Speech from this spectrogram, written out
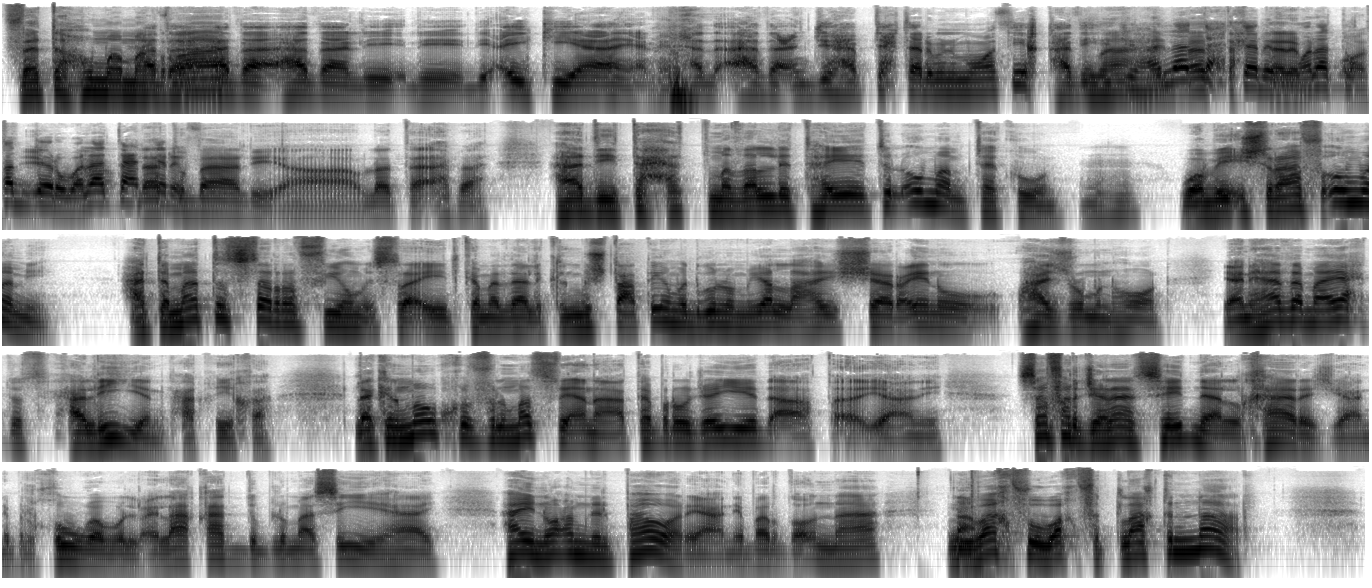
فتحوا ممرات هذا هذا هذا ل- ل- لاي كيان يعني هذا هذا عن جهة بتحترم المواثيق. هذه جهة هي لا تحترم ولا المواثيق. تقدر ولا لا تعترف. تبالي آه ولا تأبى هذه تحت مظلة هيئة الأمم تكون. مهم. وبإشراف أممي. حتى ما تتصرف فيهم إسرائيل كما ذلك. مش تعطيهم تقول لهم يلا هاي الشارعين وهاجروا من هون. يعني هذا ما يحدث حاليا الحقيقة لكن الموقف المصري أنا أعتبره جيد يعني سفر جلالة سيدنا الخارج يعني بالقوة والعلاقات الدبلوماسية هاي هاي نوع من ال power يعني برضو أنها نعم. يوقفوا وقف إطلاق النار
